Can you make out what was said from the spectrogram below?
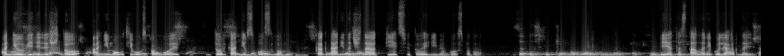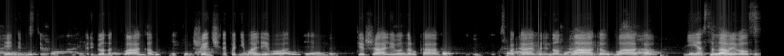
они увидели, что они могут его успокоить только одним способом, когда они начинают петь святое имя Господа. И это стало регулярной деятельностью. Ребенок плакал, женщины поднимали его, держали его на руках, успокаивали, но он плакал, плакал, не останавливался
